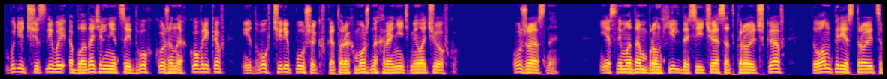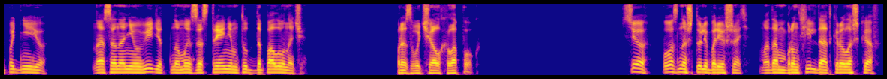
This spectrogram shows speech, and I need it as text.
будет счастливой обладательницей двух кожаных ковриков и двух черепушек, в которых можно хранить мелочевку. Ужасная. Если мадам Брунхильда сейчас откроет шкаф, то он перестроится под нее. Нас она не увидит, но мы застрянем тут до полуночи. Прозвучал хлопок. Все, поздно что-либо решать. Мадам Брунхильда открыла шкаф.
